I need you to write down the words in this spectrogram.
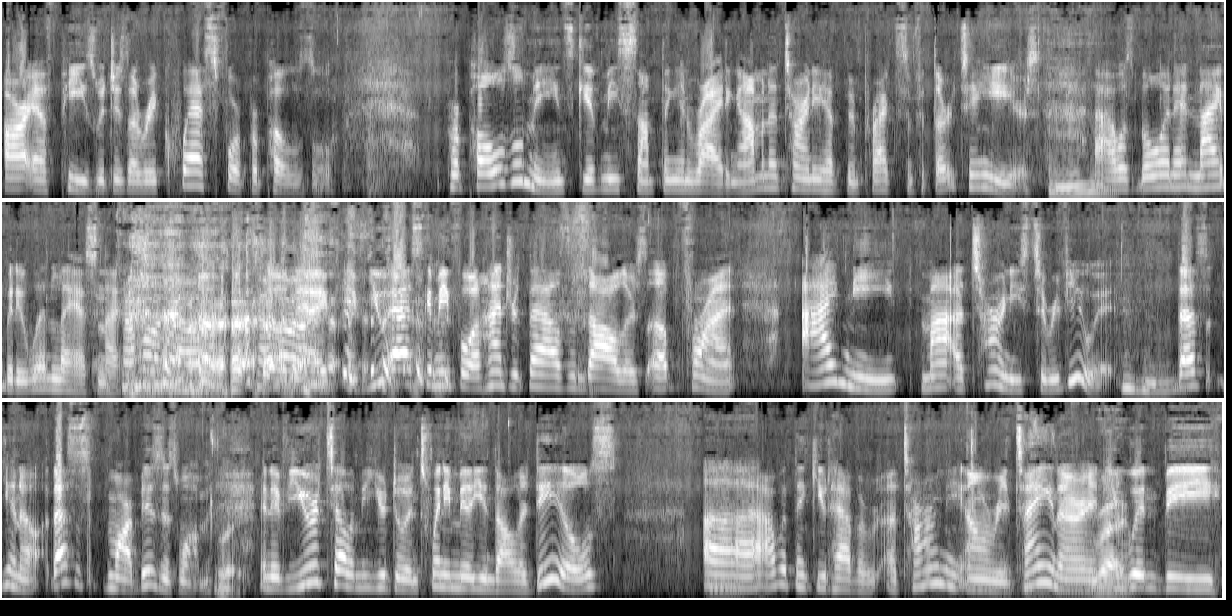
RFPs, which is a request for proposal. Proposal means give me something in writing. I'm an attorney, have been practicing for 13 years. Mm-hmm. I was born at night, but it wasn't last night. Come on now. so now, if, if you asking me for $100,000 up front, I need my attorneys to review it. That's you know that's a smart businesswoman. Right. And if you're telling me you're doing twenty million dollar deals, uh, I would think you'd have an attorney on retainer, and Right. you wouldn't be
